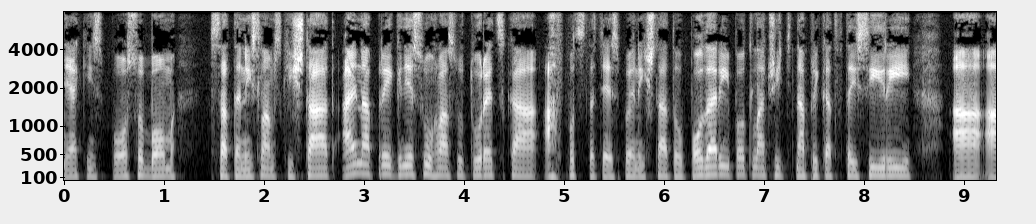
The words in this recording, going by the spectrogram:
nejakým spôsobom sa ten islamský štát aj napriek nesúhlasu Turecka a v podstate aj Spojených štátov podarí potlačiť napríklad v tej Sýrii a, a,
